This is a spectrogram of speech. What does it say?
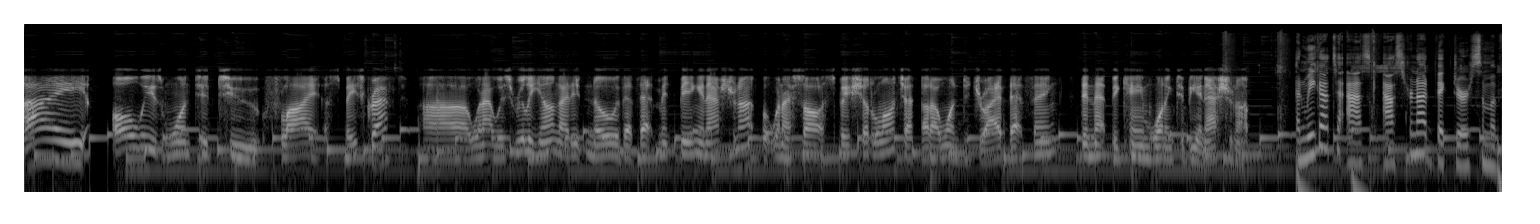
I always wanted to fly a spacecraft. Uh, when I was really young, I didn't know that that meant being an astronaut, but when I saw a space shuttle launch, I thought I wanted to drive that thing. Then that became wanting to be an astronaut. And we got to ask astronaut Victor some of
